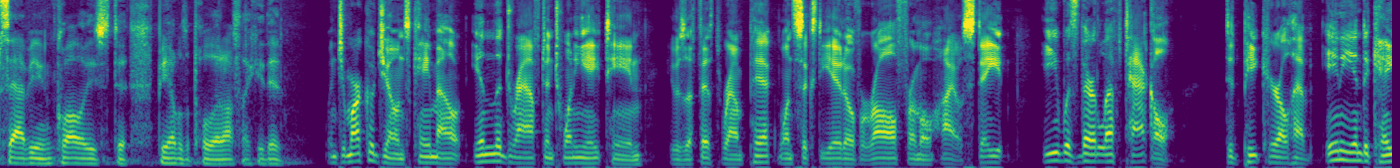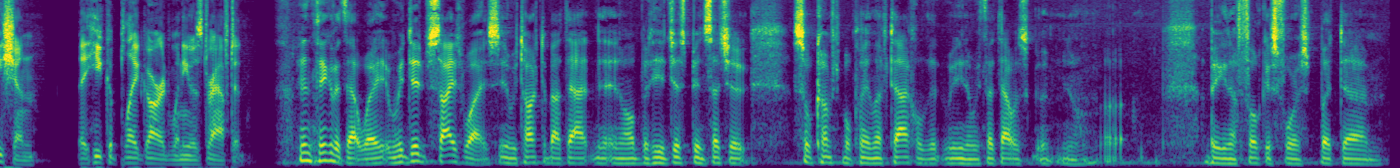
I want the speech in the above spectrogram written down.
savvy and qualities to be able to pull it off like he did. When Jamarco Jones came out in the draft in 2018, he was a fifth round pick, 168 overall from Ohio State. He was their left tackle. Did Pete Carroll have any indication that he could play guard when he was drafted? I didn't think of it that way. And we did size wise, you know, we talked about that and, and, all, but he had just been such a so comfortable playing left tackle that we, you know, we thought that was, uh, you know, a big enough focus for us. But um,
